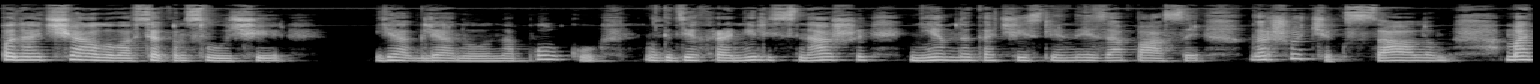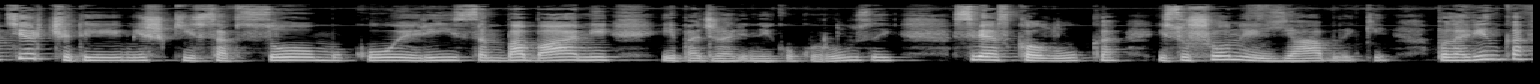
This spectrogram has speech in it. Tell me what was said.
поначалу, во всяком случае, я глянула на полку, где хранились наши немногочисленные запасы. Горшочек с салом, матерчатые мешки с овсом, мукой, рисом, бобами и поджаренной кукурузой, связка лука и сушеные яблоки, половинка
